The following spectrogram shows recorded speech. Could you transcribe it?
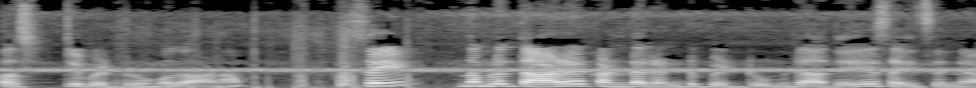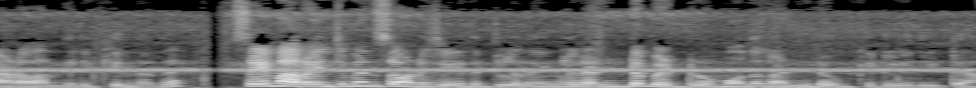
ഫസ്റ്റ് ബെഡ്റൂം കാണാം. സെയിം നമ്മൾ താഴെ കണ്ട രണ്ട് ബെഡ്റൂമിന്റെ അതേ സൈസ് തന്നെയാണ് വന്നിരിക്കുന്നത്. സെയിം അറേഞ്ച്മെന്റ്സും ആണ് ചെയ്തിട്ടുള്ളത്. നിങ്ങൾ രണ്ട് ബെഡ്റൂമും ഒന്ന് കണ്ടു നോക്കിയിട്ട് വരിയിട്ടാ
